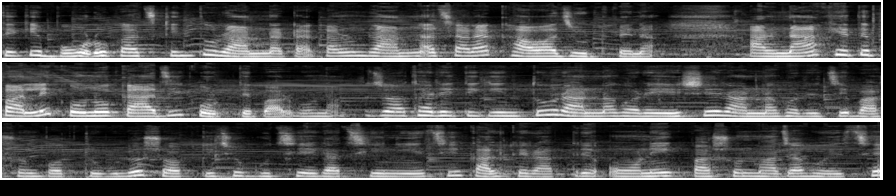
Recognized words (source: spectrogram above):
থেকে বড় কাজ কিন্তু রান্নাটা। কারণ রান্না ছাড়া খাওয়া জুটবে না। আর না খেতে পারলে কোনো কাজই করতে পারব না। যথারীতি কিন্তু রান্নাঘরে এসে রান্নাঘরের যে বাসনপত্রগুলো সব কিছু গুছিয়ে গাছিয়ে নিয়েছি। কালকে রাত্রে অনেক বাসন মাজা হয়েছে।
